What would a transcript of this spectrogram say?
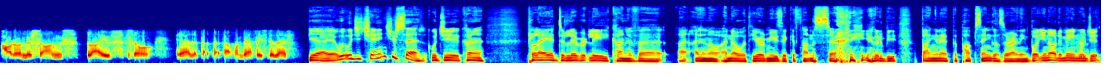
Heart Under songs live. So yeah, that, that, that one definitely stood out. Yeah, yeah. Would you change your set? Would you kind of play a deliberately? Kind of, uh, I, I, don't know. I know with your music, it's not necessarily you're going to be banging out the pop singles or anything, but you know what I mean. Mm-hmm. Would you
